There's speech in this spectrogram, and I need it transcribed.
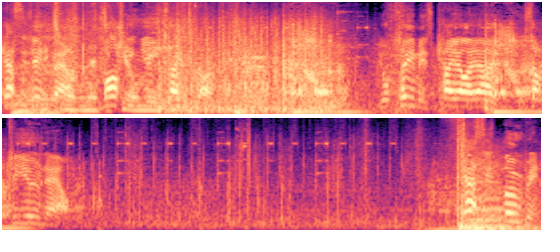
Gas is inbound. wasn't meant to Marking kill new me. safe zone. Your team is KIA. It's up to you now. Moving.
